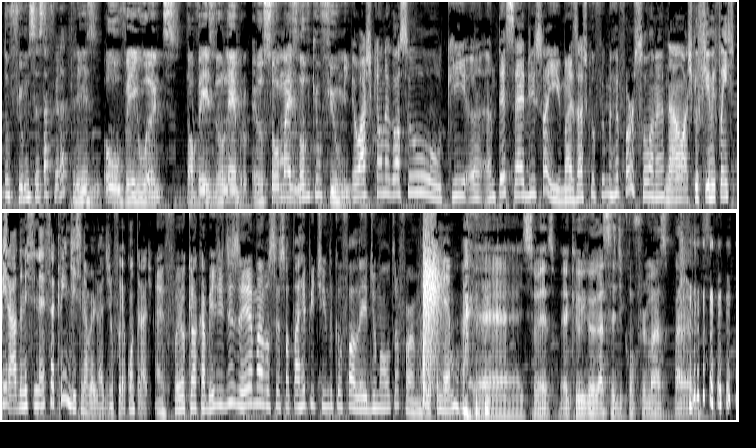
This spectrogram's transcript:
do filme Sexta-feira 13. Ou veio antes. Talvez, não lembro. Eu sou mais novo que o filme. Eu acho que é um negócio que an- antecede isso aí, mas acho que o filme reforçou, né? Não, acho que o filme foi inspirado nesse, nessa crendice, na verdade, não foi ao contrário. É, foi o que eu acabei de dizer, mas você só tá repetindo o que eu falei de uma outra forma. Isso mesmo. É, isso mesmo. É que o Igor gosta de confirmar as paradas.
